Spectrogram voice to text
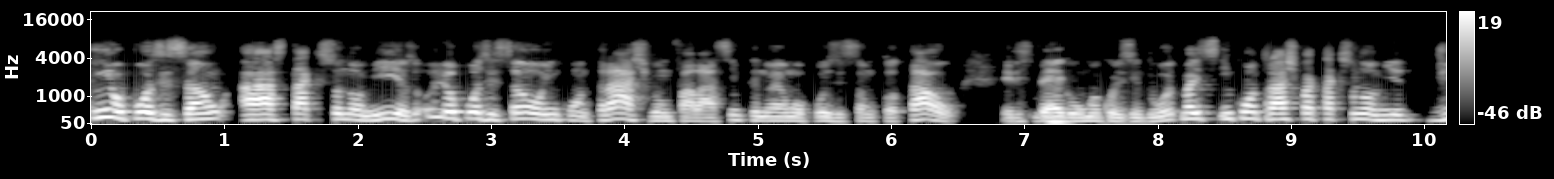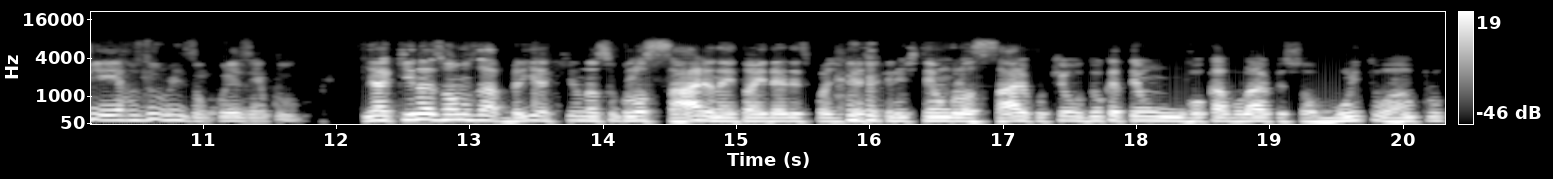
em oposição às taxonomias, ou em oposição ou em contraste, vamos falar assim, porque não é uma oposição total, eles pegam uma coisinha do outro, mas em contraste com a taxonomia de erros do Reason, por exemplo. E aqui nós vamos abrir aqui o nosso glossário, né? Então a ideia desse podcast é que a gente tem um glossário, porque o Duca tem um vocabulário, pessoal, muito amplo.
